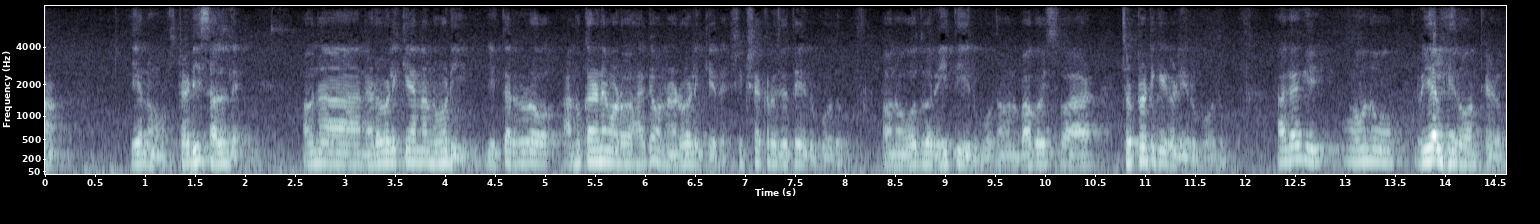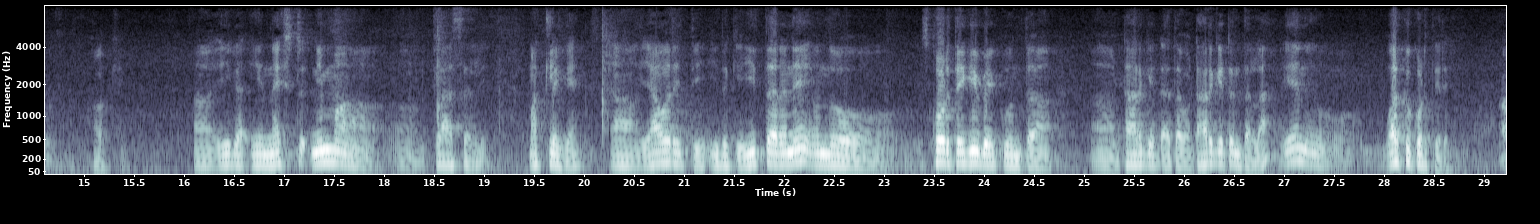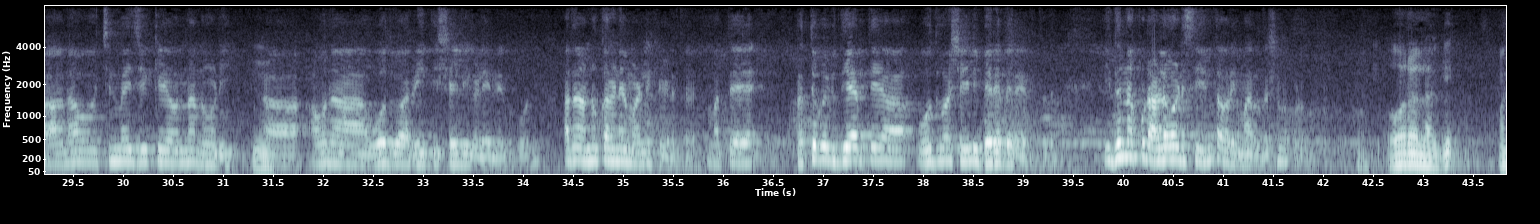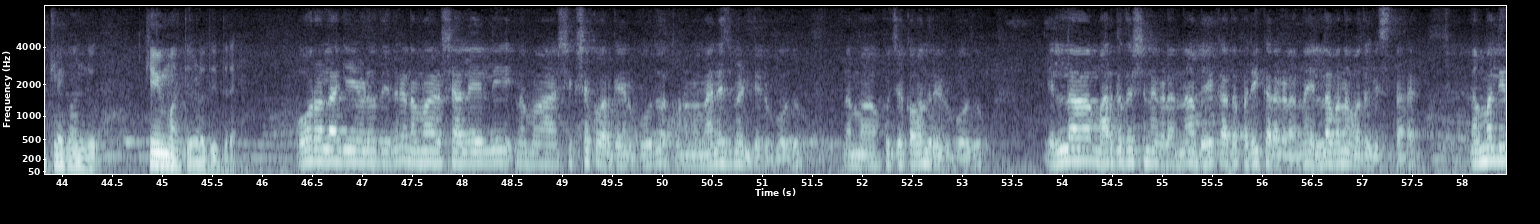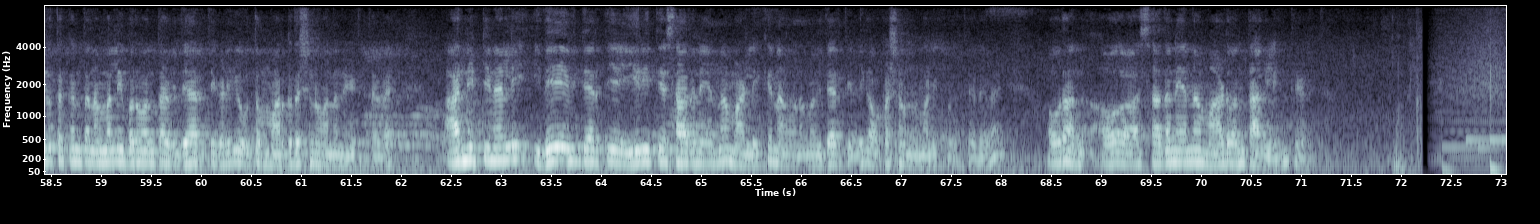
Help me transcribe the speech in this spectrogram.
ಏನು ಸ್ಟಡೀಸ್ ಅಲ್ಲದೆ ಅವನ ನಡವಳಿಕೆಯನ್ನು ನೋಡಿ ಇತರರು ಅನುಕರಣೆ ಮಾಡುವ ಹಾಗೆ ಅವನ ನಡವಳಿಕೆ ಇದೆ. ಶಿಕ್ಷಕರ ಜೊತೆ ಇರ್ಬೋದು ಅವನ ಓದುವ ರೀತಿ ಇರ್ಬೋದು ಅವನು ಭಾಗವಹಿಸುವ ಚಟುವಟಿಕೆಗಳಿರ್ಬೋದು ಹಾಗಾಗಿ ಅವನು ರಿಯಲ್ ಹೀರೋ ಅಂತ ಹೇಳ್ಬೋದು. ಓಕೆ ಈಗ ಈ ನೆಕ್ಸ್ಟ್ ನಿಮ್ಮ ಕ್ಲಾಸಲ್ಲಿ ಮಕ್ಕಳಿಗೆ ಯಾವ ರೀತಿ ಇದಕ್ಕೆ ಈ ಥರನೇ ಒಂದು ಸ್ಕೋರ್ ತೆಗಿಬೇಕು ಅಂತ ಟಾರ್ಗೆಟ್ ಅಥವಾ ಟಾರ್ಗೆಟ್ ಅಂತಲ್ಲ ಏನು ವರ್ಕ್ ಕೊಡ್ತೀರಿ? ನಾವು ಚಿನ್ಮಯ ಜಿ ಕೆ ಅವನ್ನ ನೋಡಿ ಅವನ ಓದುವ ರೀತಿ ಶೈಲಿಗಳೇನಿರ್ಬೋದು ಅದನ್ನು ಅನುಕರಣೆ ಮಾಡ್ಲಿಕ್ಕೆ ಹೇಳ್ತೇವೆ ಮತ್ತೆ ಪ್ರತಿಯೊಬ್ಬ ವಿದ್ಯಾರ್ಥಿಯ ಓದುವ ಶೈಲಿ ಬೇರೆ ಬೇರೆ ಇರ್ತದೆ. ಇದನ್ನ ಕೂಡ ಅಳವಡಿಸಿ ಅಂತ ಅವರಿಗೆ ಮಾರ್ಗದರ್ಶನ ಕೊಡಬಹುದು ಓಕೆ ಓವರಾಲ್ ಆಗಿ ಮಕ್ಕಳಿಗೆ ಒಂದು ಕಿವಿ ಮಾತು ಹೇಳೋದಿದ್ರೆ. ಓವರಾಲ್ ಆಗಿ ಹೇಳೋದಿದ್ರೆ ನಮ್ಮ ಶಾಲೆಯಲ್ಲಿ ನಮ್ಮ ಶಿಕ್ಷಕ ವರ್ಗ ಇರ್ಬೋದು ಅಥವಾ ನಮ್ಮ ಮ್ಯಾನೇಜ್ಮೆಂಟ್ ಇರ್ಬೋದು ನಮ್ಮ ಪೂಜ ಕವಂದ್ರ ಇರ್ಬೋದು ಎಲ್ಲ ಮಾರ್ಗದರ್ಶನಗಳನ್ನು ಬೇಕಾದ ಪರಿಕರಗಳನ್ನು ಎಲ್ಲವನ್ನ ಒದಗಿಸ್ತಾರೆ. ನಮ್ಮಲ್ಲಿರತಕ್ಕಂಥ ನಮ್ಮಲ್ಲಿ ಬರುವಂಥ ವಿದ್ಯಾರ್ಥಿಗಳಿಗೆ ಉತ್ತಮ ಮಾರ್ಗದರ್ಶನವನ್ನು ನೀಡ್ತೇವೆ. ಆ ನಿಟ್ಟಿನಲ್ಲಿ ಇದೇ ವಿದ್ಯಾರ್ಥಿಯ ಈ ರೀತಿಯ ಸಾಧನೆಯನ್ನು ಮಾಡಲಿಕ್ಕೆ ನಾವು ನಮ್ಮ ವಿದ್ಯಾರ್ಥಿಗಳಿಗೆ ಅವಕಾಶವನ್ನು ಮಾಡಿಕೊಡ್ತಾ ಇದ್ದೇವೆ. ಅವರ ಅವ- ಸಾಧನೆಯನ್ನು ಮಾಡುವಂತಾಗಲಿ ಅಂತ ಹೇಳ್ತೇವೆ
